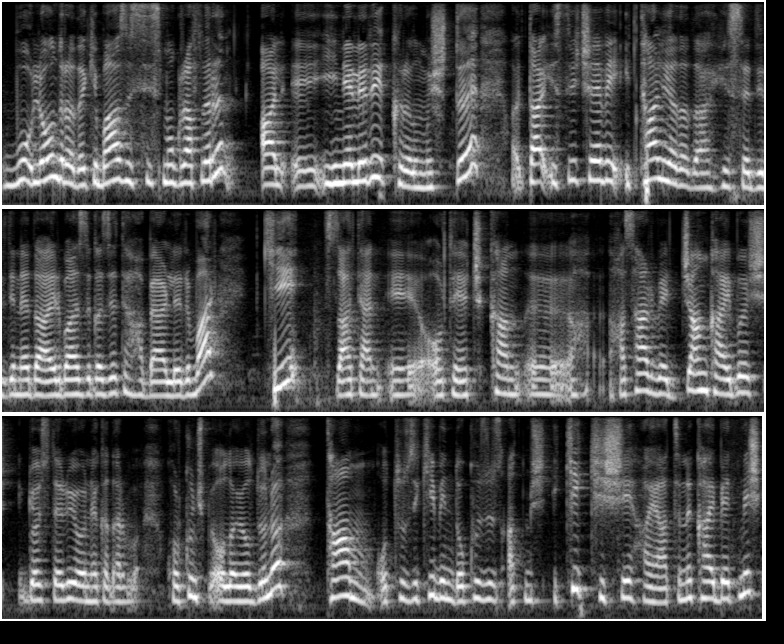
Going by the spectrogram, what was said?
bu Londra'daki bazı sismografların e, iğneleri kırılmıştı. Hatta İsviçre ve İtalya'da da hissedildiğine dair bazı gazete haberleri var ki zaten e, ortaya çıkan e, hasar ve can kaybı gösteriyor ne kadar korkunç bir olay olduğunu. Tam 32.962 kişi hayatını kaybetmiş,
